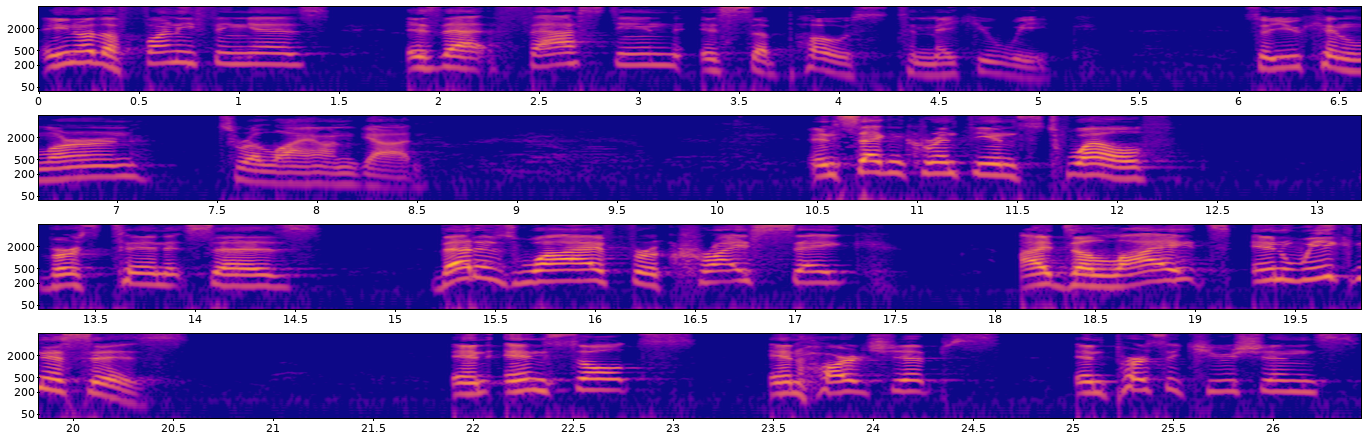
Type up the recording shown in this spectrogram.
And you know, the funny thing is, is that fasting is supposed to make you weak so you can learn to rely on God. In 2 Corinthians 12, verse 10, it says, That is why, for Christ's sake, I delight in weaknesses, in insults, in hardships, in persecutions,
